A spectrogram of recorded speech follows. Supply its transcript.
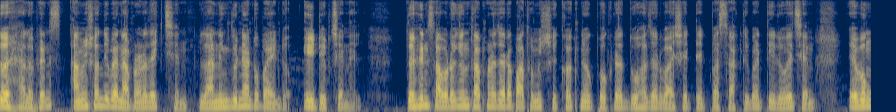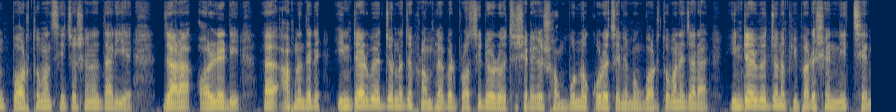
তো হ্যালো ফ্রেন্ডস আমি সন্দীপেন আপনারা দেখছেন লার্নিং দুনিয়া টু পয়েন্ট ইউটিউব চ্যানেল। তো ফ্রেন্ডস আবারও কিন্তু আপনারা যারা প্রাথমিক শিক্ষক নিয়োগ প্রক্রিয়া দু হাজার বাইশের টেট পাস চাকরি প্রার্থী রয়েছেন এবং বর্তমান সিচুয়েশনে দাঁড়িয়ে যারা অলরেডি আপনাদের ইন্টারভিউয়ের জন্য যে ফর্ম ফিলাপের প্রসিডিওর রয়েছে সেটাকে সম্পূর্ণ করেছেন এবং বর্তমানে যারা ইন্টারভিউয়ের জন্য প্রিপারেশন নিচ্ছেন,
